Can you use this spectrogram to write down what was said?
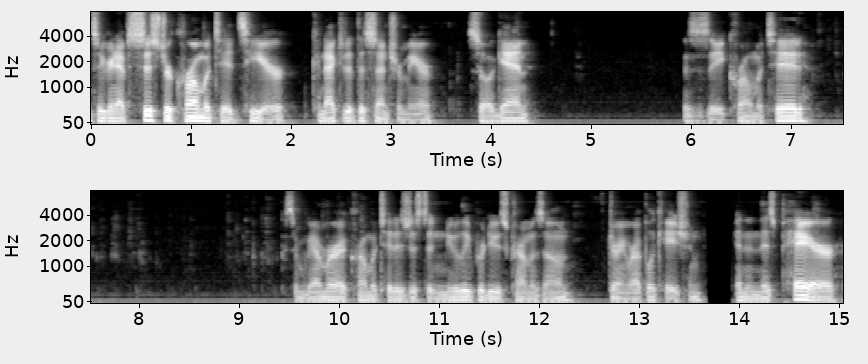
And so you're going to have sister chromatids here connected at the centromere. So again, this is a chromatid. So remember, a chromatid is just a newly produced chromosome during replication. And then this pair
